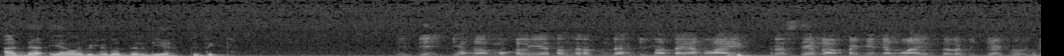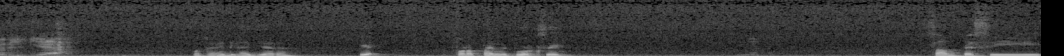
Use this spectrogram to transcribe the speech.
ada yang lebih hebat dari dia titik dia dia nggak mau kelihatan rendah di mata yang lain terus dia nggak pengen yang lain tuh lebih jago dari dia. Makanya dihajar ya for a time it works sih. Sampai si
